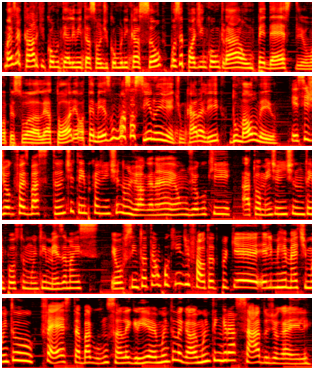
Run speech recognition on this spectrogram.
Mas é claro que, como tem a limitação de comunicação, você pode encontrar um pedestre, uma pessoa aleatória ou até mesmo um assassino, hein, gente? Um cara ali do mal no meio. Esse jogo faz bastante tempo que a gente não joga, né? É um jogo que atualmente a gente não tem posto muito em mesa, mas eu sinto até um pouquinho de falta, porque ele me remete muito festa, bagunça, alegria. É muito legal, é muito engraçado jogar ele.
